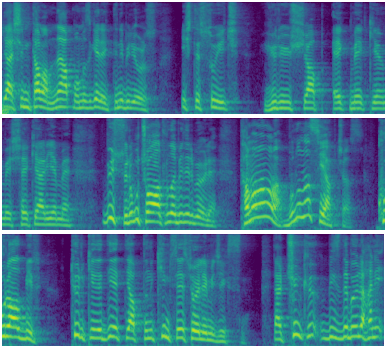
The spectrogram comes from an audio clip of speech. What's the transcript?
ya şimdi tamam ne yapmamız gerektiğini biliyoruz. İşte su iç, yürüyüş yap, ekmek yeme, şeker yeme. Bir sürü bu çoğaltılabilir böyle. Tamam ama bunu nasıl yapacağız? Kural 1. Türkiye'de diyet yaptığını kimseye söylemeyeceksin. Ya çünkü bizde böyle hani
